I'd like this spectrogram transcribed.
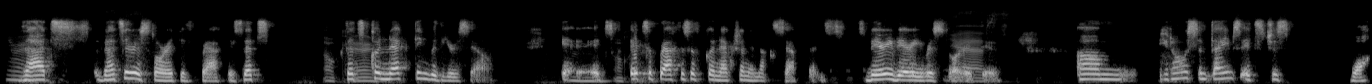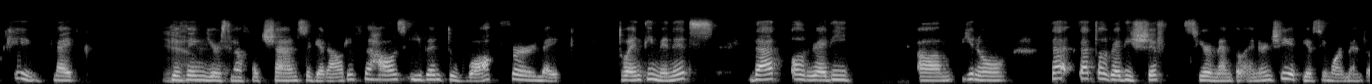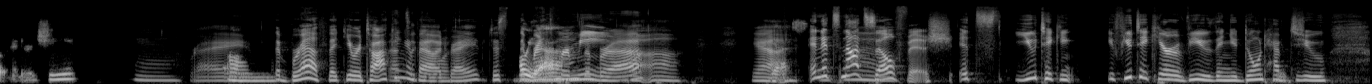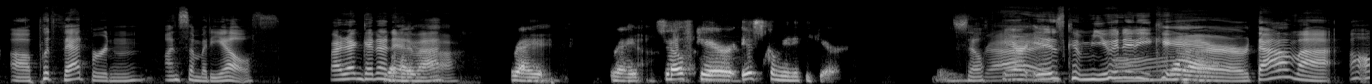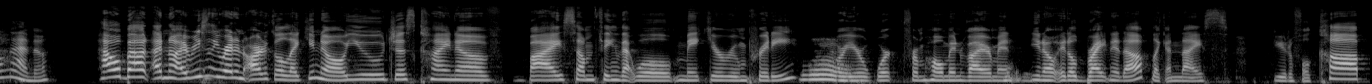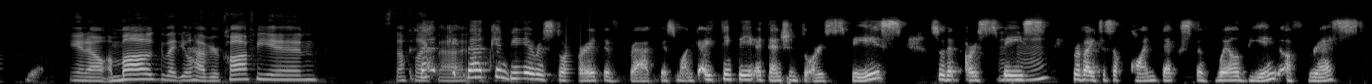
Right. That's that's a restorative practice. That's Okay. that's connecting with yourself. Mm, It's okay. it's a practice of connection and acceptance. It's very very restorative. Yes. Um, you know, sometimes it's just walking, like Yeah. giving yourself a chance to get out of the house, even to walk for like 20 minutes, that already, um, you know, that that already shifts your mental energy. It gives you more mental energy. Mm, right. Um, the breath that you were talking That's a good about, right? Just the Oh, breath yeah. for The me. breath. Uh-uh. Yeah. Yes. And it's not Mhm. selfish. It's you taking if you take care of you, then you don't have to uh, put that burden on somebody else. Parang ganun eh, Yeah. di ba? Yeah. right, right. Yeah. Self care is community care. Self care Right. is community Oh. care. Tama. Oo nga, no? How about I know I recently read an article like you know you just kind of buy something that will make your room pretty or Mm. your work from home environment. You know it'll brighten it up like a nice, beautiful cup. You know a mug that you'll have your coffee in, stuff like that, that. that can be a restorative practice, Monica. I think paying attention to our space so that our space Mm-hmm. provides us a context of well-being, of rest,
